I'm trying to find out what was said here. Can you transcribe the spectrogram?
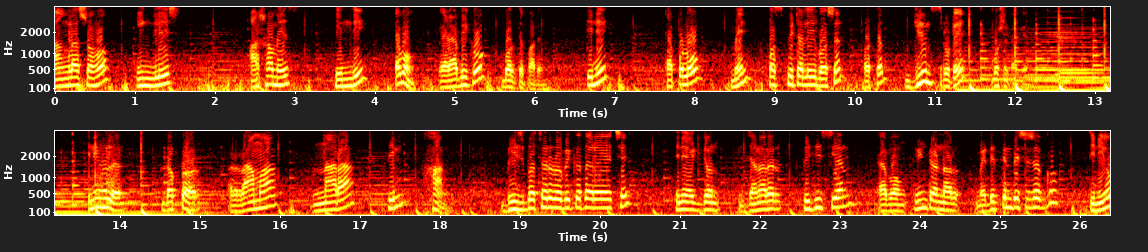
বাংলা সহ ইংলিশ, আসামিজ, হিন্দি এবং অ্যারাবিকও বলতে পারেন। তিনি অ্যাপোলো মেন হসপিটালেই বসেন, অর্থাৎ গ্রিমস রোডে বসে থাকেন। তিনি হলেন ডক্টর রামা নারা সিম হান। বিশ বছরের অভিজ্ঞতা রয়েছে। তিনি একজন জেনারেল ফিজিশিয়ান এবং ইন্টারনাল মেডিসিন বিশেষজ্ঞ, তিনিও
